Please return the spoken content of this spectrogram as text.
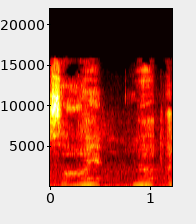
さい。ね。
